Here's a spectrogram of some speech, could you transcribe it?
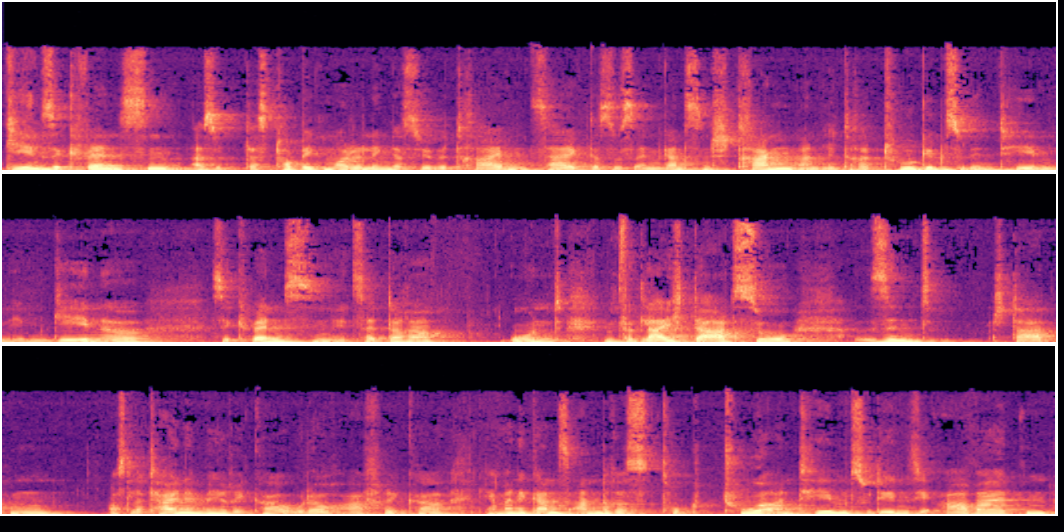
Gensequenzen. Also das Topic Modeling, das wir betreiben, zeigt, dass es einen ganzen Strang an Literatur gibt zu den Themen eben Gene, Sequenzen etc. Und im Vergleich dazu sind Staaten aus Lateinamerika oder auch Afrika, die haben eine ganz andere Struktur an Themen, zu denen sie arbeiten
